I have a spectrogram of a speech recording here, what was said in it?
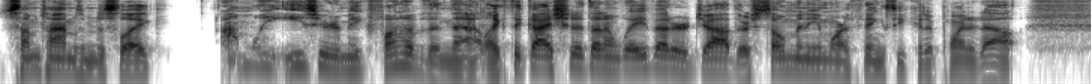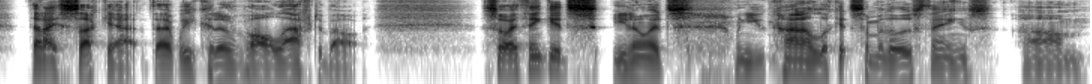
sometimes I'm just like, I'm way easier to make fun of than that. Like the guy should have done a way better job. There's so many more things he could have pointed out that I suck at that we could have all laughed about. So I think it's, you know, it's when you kind of look at some of those things, um,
